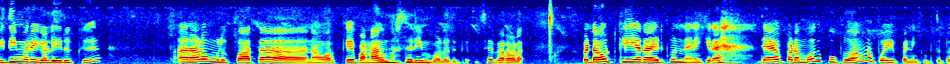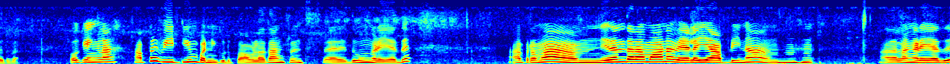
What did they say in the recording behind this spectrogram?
விதிமுறைகள் இருக்குது அதனால் உங்களுக்கு பார்த்தா நான் ஒர்க்கே பண்ணாத மாதிரி தெரியும் போல் இருக்குது சரி பரவாயில்ல. இப்போ டவுட் கிளியர் ஆயிருக்குன்னு நினைக்கிறேன். தேவைப்படும் போது கூப்பிடுவாங்க நான் போய் பண்ணி கொடுத்துட்டு வருவேன். ஓகேங்களா? அப்புறம் வீட்டையும் பண்ணி கொடுப்பேன் அவ்வளோதான் ஃப்ரெண்ட்ஸ் வேறு எதுவும் கிடையாது. அப்புறமா நிரந்தரமான வேலையா அப்படின்னா அதெல்லாம் கிடையாது.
